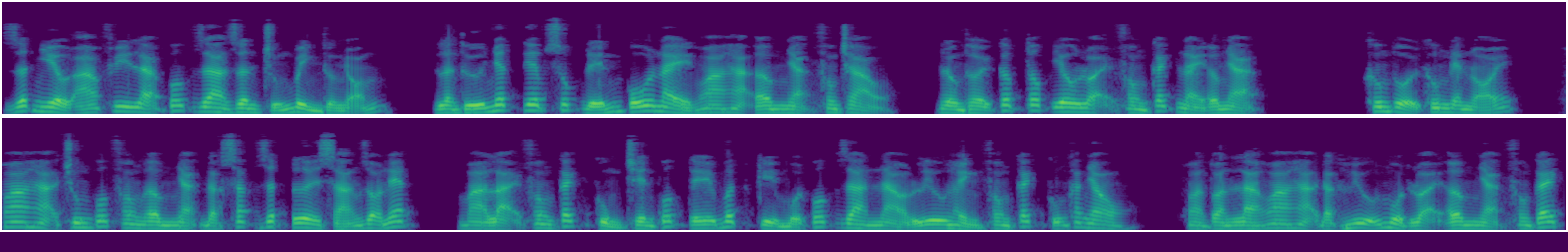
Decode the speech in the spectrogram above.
Rất nhiều á phi là quốc gia dân chúng bình thường nhóm, lần thứ nhất tiếp xúc đến cỗ này hoa hạ âm nhạc phong trào, đồng thời cấp tốc yêu loại phong cách này âm nhạc. Không thổi không đen nói, hoa hạ trung quốc phong âm nhạc đặc sắc rất tươi sáng rõ nét, mà lại phong cách cùng trên quốc tế bất kỳ một quốc gia nào lưu hành phong cách cũng khác nhau, hoàn toàn là hoa hạ đặc hữu một loại âm nhạc phong cách.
